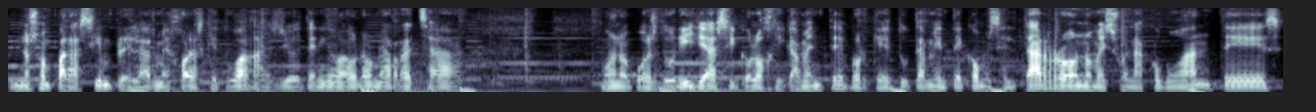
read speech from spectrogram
no son para siempre las mejoras que tú hagas. Yo he tenido ahora una racha, bueno, pues durilla psicológicamente, porque tú también te comes el tarro, no me suena como antes,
